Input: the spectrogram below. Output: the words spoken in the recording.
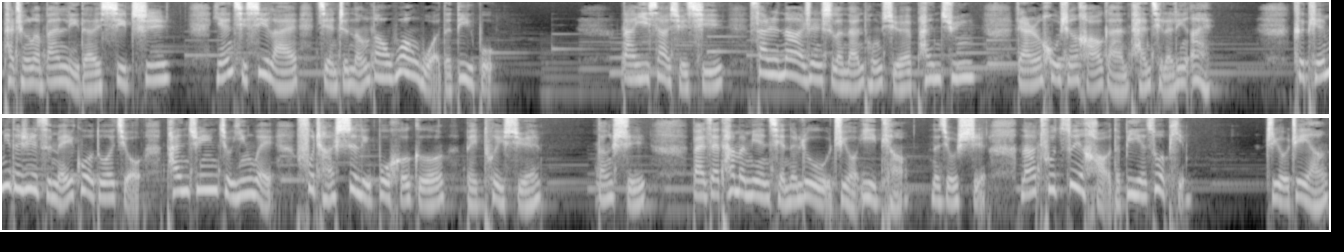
他成了班里的戏痴，演起戏来简直能到忘我的地步。大一下学期，萨日娜认识了男同学潘军，两人互生好感，谈起了恋爱。可甜蜜的日子没过多久，潘军就因为复查视力不合格被退学。当时摆在他们面前的路只有一条，那就是拿出最好的毕业作品。只有这样，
